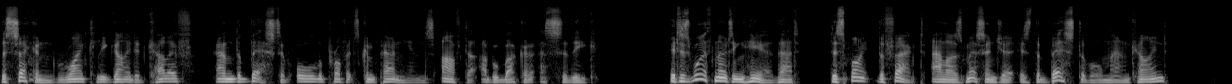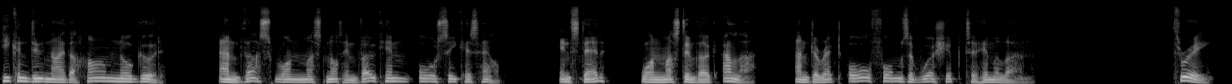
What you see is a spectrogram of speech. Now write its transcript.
the second rightly guided caliph and the best of all the Prophet's companions after Abu Bakr as Siddiq. It is worth noting here that, despite the fact Allah's Messenger is the best of all mankind, he can do neither harm nor good, and thus one must not invoke him or seek his help. Instead, one must invoke Allah and direct all forms of worship to him alone. 3.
